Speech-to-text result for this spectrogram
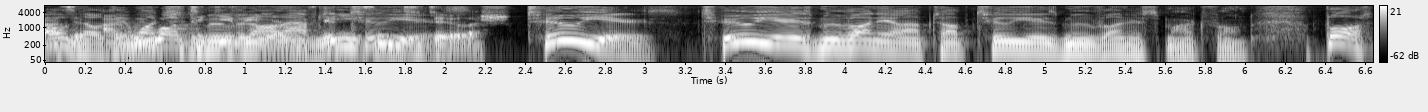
Oh no, it. they want, want you to to move it on after two years. Two years. Two years move on your laptop, two years move on your smartphone. But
